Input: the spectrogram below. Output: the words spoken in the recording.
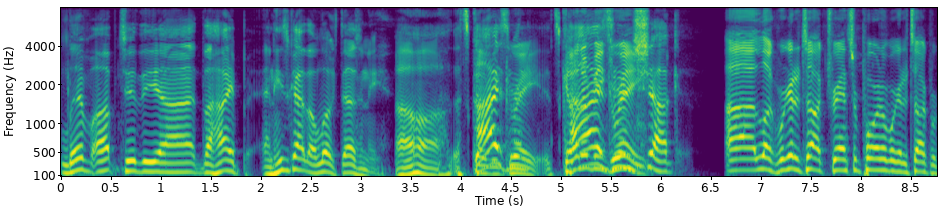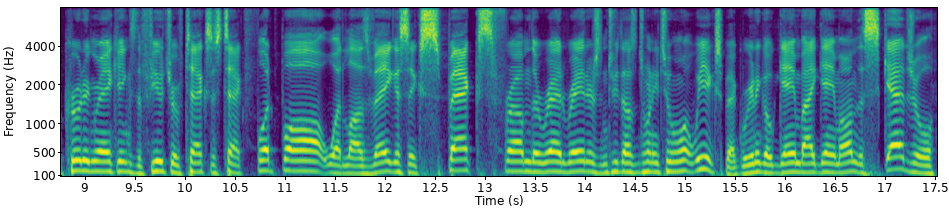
live up to the uh the hype, and he's got the look, doesn't he? Oh, that's going to Heisman- be great. It's going to be Heisman great. Shough. Uh, look, we're going to talk transfer portal. We're going to talk recruiting rankings, the future of Texas Tech football, what Las Vegas expects from the Red Raiders in 2022, and what we expect. We're going to go game by game on the schedule.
